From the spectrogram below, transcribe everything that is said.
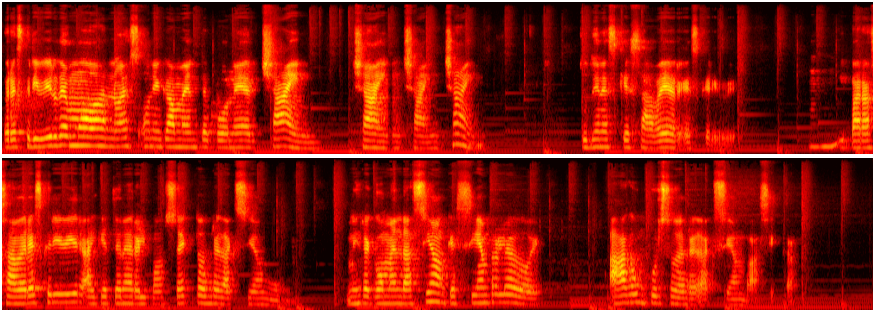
Pero escribir de moda no es únicamente poner shine, shine, shine, shine. Tú tienes que saber escribir. Y para saber escribir hay que tener el concepto de redacción 1 mi recomendación que siempre le doy, haga un curso de redacción básica.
